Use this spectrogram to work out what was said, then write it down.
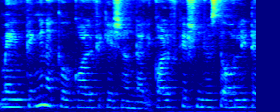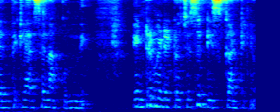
మెయిన్ థింగ్ నాకు క్వాలిఫికేషన్ ఉండాలి. క్వాలిఫికేషన్ చూస్తే ఓన్లీ టెన్త్ క్లాసే నాకు ఉంది. ఇంటర్మీడియట్ వచ్చేసి డిస్కంటిన్యూ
